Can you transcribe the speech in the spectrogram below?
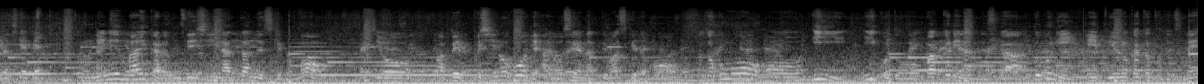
気をつけて。この2年前から運転士になったんですけども、一応まあ、別府市の方でお世話になってますけどもどこもいいいいことばっかりなんですが特に APU の方とですねい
